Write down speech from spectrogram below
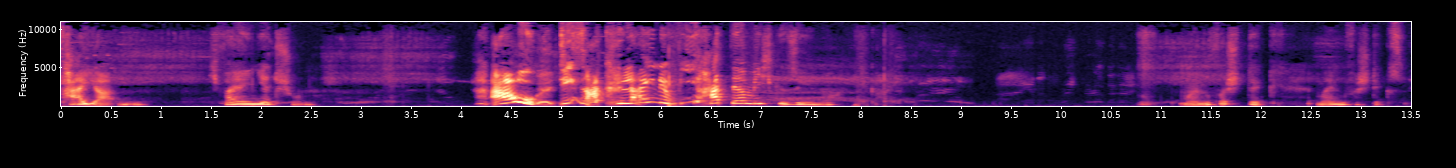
feiere ihn. Ich feiere ihn jetzt schon. Au! Dieser kleine, wie hat der mich gesehen? Mein Versteck. Mein Verstecksweg.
